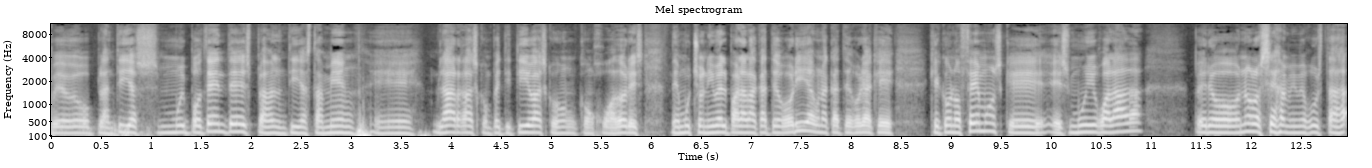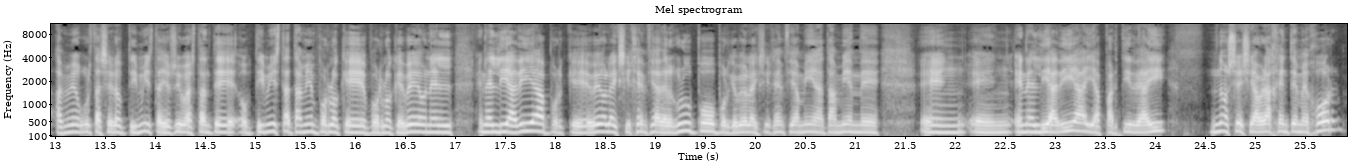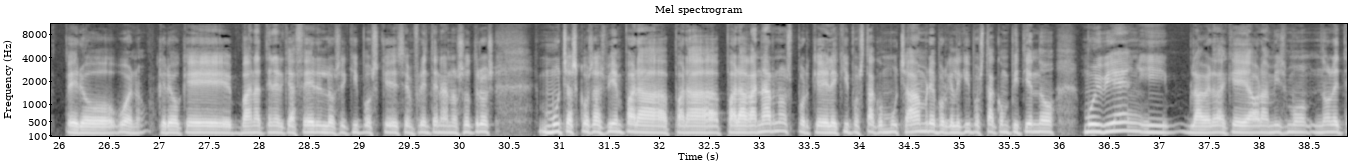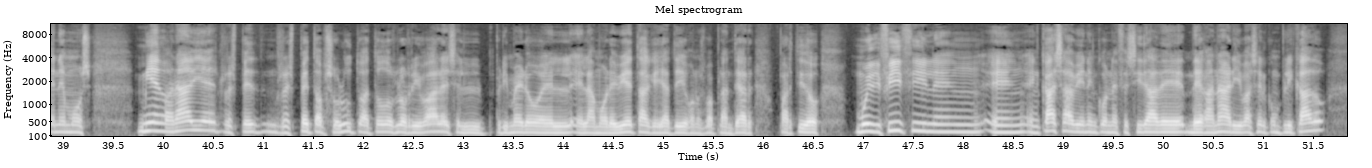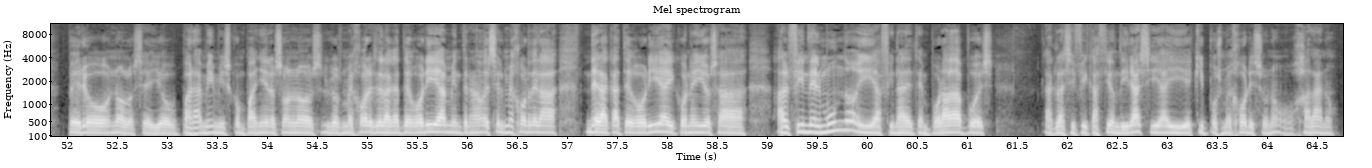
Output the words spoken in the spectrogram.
Veo plantillas muy potentes, plantillas también eh, largas, competitivas, con, jugadores de mucho nivel para la categoría, una categoría que, conocemos, que es muy igualada, pero no lo sé, a mí me gusta, a mí me gusta ser optimista, yo soy bastante optimista también por lo que, por lo que veo en el, en el día a día, porque veo la exigencia del grupo, porque veo la exigencia mía también de, en, en el día a día y a partir de ahí no sé si habrá gente mejor, pero bueno, creo que van a tener que hacer los equipos que se enfrenten a nosotros muchas cosas bien para, para, para, ganarnos, porque el equipo está con mucha hambre, porque el equipo está compitiendo muy bien y la verdad que ahora mismo no le tenemos miedo a nadie, respeto, absoluto a todos los rivales, el primero el, el Amorebieta, que ya te digo, nos va a plantear un partido muy difícil en, en, casa, vienen con necesidad de, ganar y va a ser complicado, pero no lo sé, yo para mí mis compañeros son los, los mejores de la categoría, entrenador es el mejor de la, de la categoría y con ellos al fin del mundo y a final de temporada pues la clasificación dirá si hay equipos mejores o no, ojalá no.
